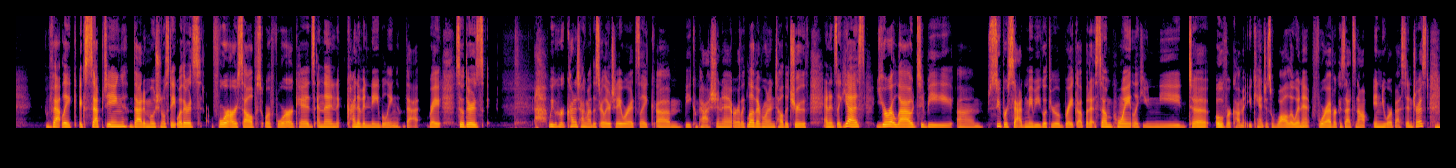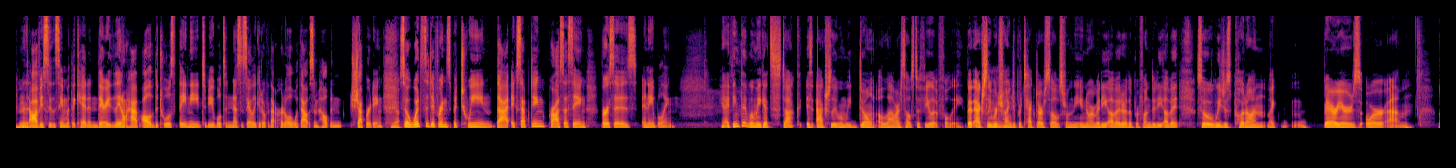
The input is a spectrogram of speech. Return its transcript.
that like accepting that emotional state whether it's for ourselves or for our kids and then kind of enabling that right? So there's we were kind of talking about this earlier today where it's like um, be compassionate or like love everyone and tell the truth. And it's like yes you're allowed to be um, super sad. Maybe you go through a breakup but at some point like you need to overcome it. You can't just wallow in it forever because that's not in your best interest. Mm-hmm. and then obviously the same with the kid and they they don't have all of the tools that they need to be able to necessarily get over that hurdle without some help and shepherding. Yeah. so what's the difference between that accepting processing versus versus enabling. Yeah, I think that when we get stuck is actually when we don't allow ourselves to feel it fully. That actually mm. we're trying to protect ourselves from the enormity of it or the profundity of it. So we just put on like barriers or um,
